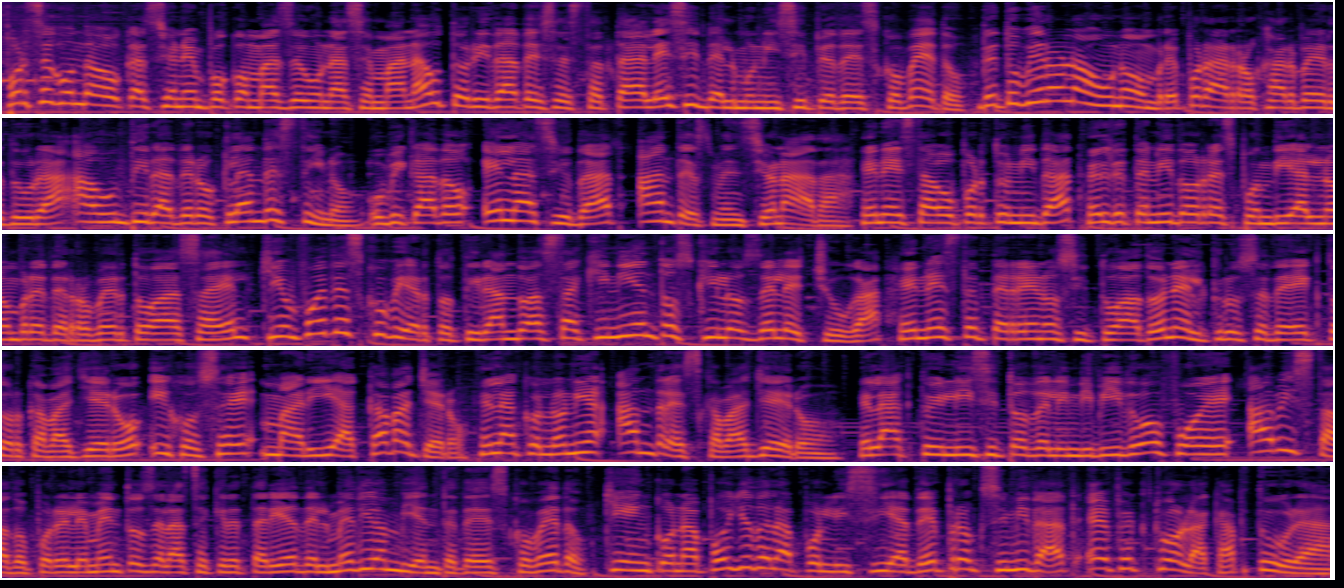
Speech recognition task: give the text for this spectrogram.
Por segunda ocasión en poco más de una semana, autoridades estatales y del municipio de Escobedo detuvieron a un hombre por arrojar verdura a un tiradero clandestino ubicado en la ciudad antes mencionada. En esta oportunidad, el detenido respondía al nombre de Roberto Azael, quien fue descubierto tirando hasta 500 kilos de lechuga en este terreno situado en el cruce de Héctor Caballero y José María Caballero, en la colonia Andrés Caballero. El acto ilícito del individuo fue avistado por elementos de la Secretaría del Medio Ambiente de Escobedo, quien con apoyo de la policía de proximidad efectuó la captura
